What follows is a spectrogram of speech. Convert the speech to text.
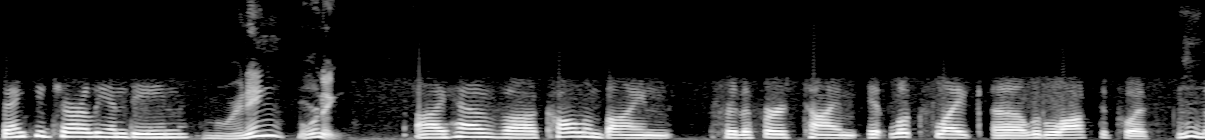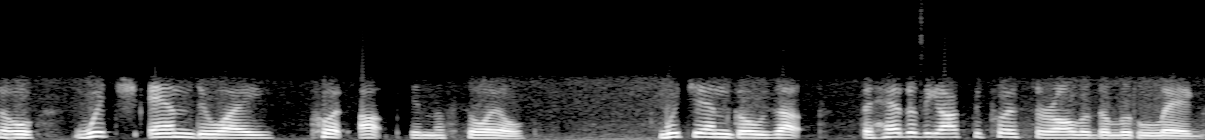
Thank you, Charlie and Dean. Morning. Morning. I have uh, columbine for the first time. It looks like a little octopus. So, which end do I put up in the soil? Which end goes up? The head of the octopus or all of the little legs?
